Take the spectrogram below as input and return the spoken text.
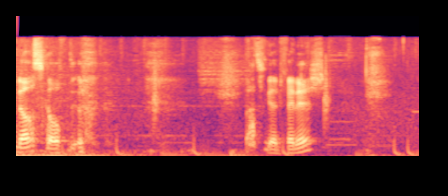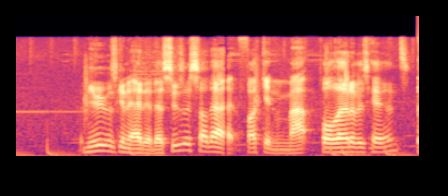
No. Dude. That's a good finish. I knew he was gonna edit. As soon as I saw that fucking map pull out of his hands.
